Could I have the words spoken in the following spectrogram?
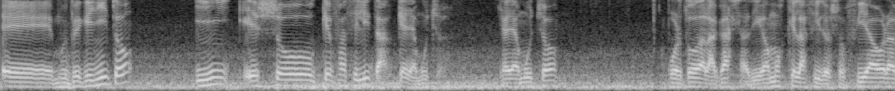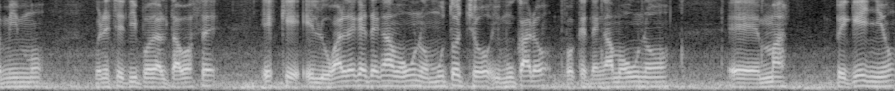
Eh, muy pequeñito, y eso que facilita, que haya mucho, que haya mucho por toda la casa. Digamos que la filosofía ahora mismo con este tipo de altavoces es que en lugar de que tengamos uno muy tocho y muy caro, pues que tengamos uno eh, más pequeño,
